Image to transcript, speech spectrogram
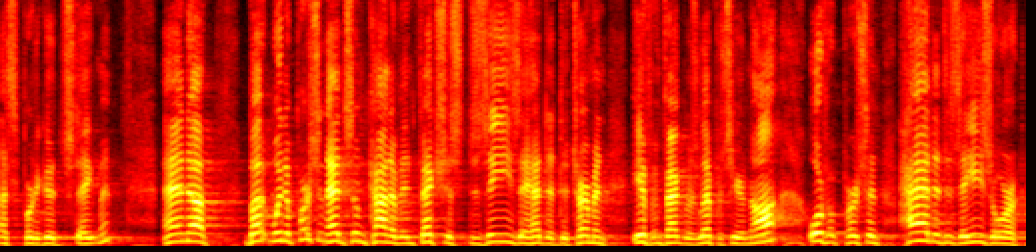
That's a pretty good statement. And but when a person had some kind of infectious disease, they had to determine if, in fact, it was leprosy or not, or if a person had a disease or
